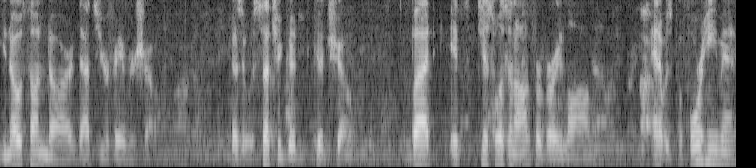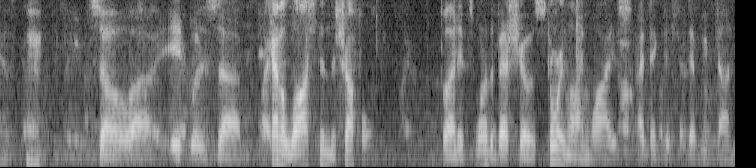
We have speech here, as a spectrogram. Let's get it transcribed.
you know Thundarr, that's your favorite show because it was such a good, good show. But it just wasn't on for very long, and it was before He-Man, Mhm. so uh, it was uh, kind of lost in the shuffle. But it's one of the best shows, storyline wise, I think that, that we've done.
